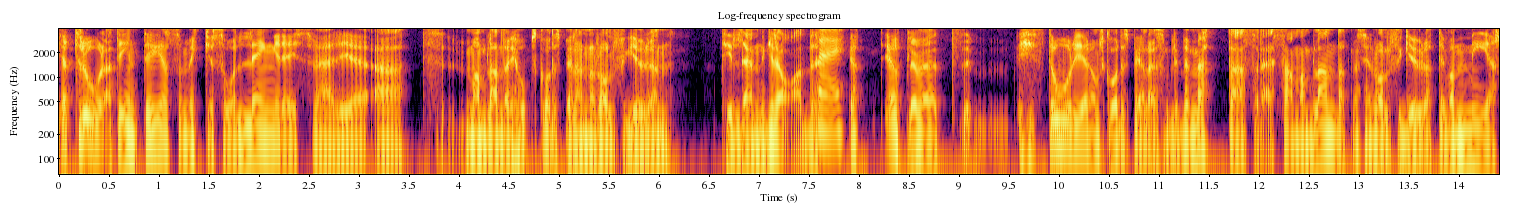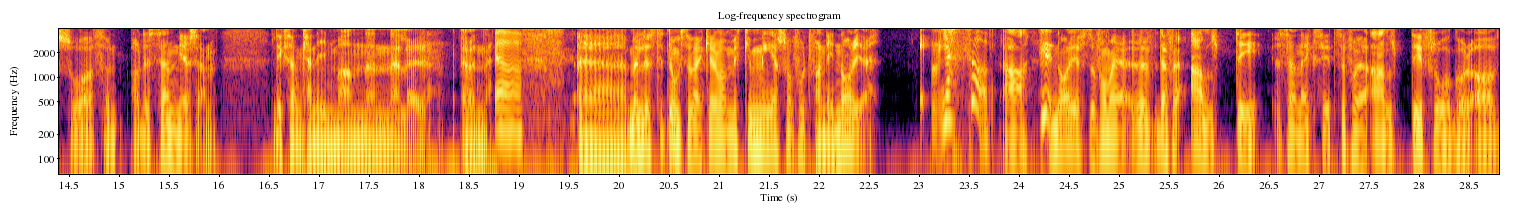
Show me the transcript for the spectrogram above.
jag tror att det inte är så mycket så längre i Sverige att man blandar ihop skådespelaren och rollfiguren till den grad. Nej. Jag, jag upplever att historier om skådespelare som blir bemötta sådär sammanblandat med sin rollfigur, att det var mer så för ett par decennier sedan. liksom Kaninmannen eller, jag vet inte. Ja. Eh, men lustigt nog så verkar det vara mycket mer så fortfarande i Norge. Eh, Jaså? Ja, i Norge så får man, där får jag alltid, sen Exit, så får jag alltid frågor av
